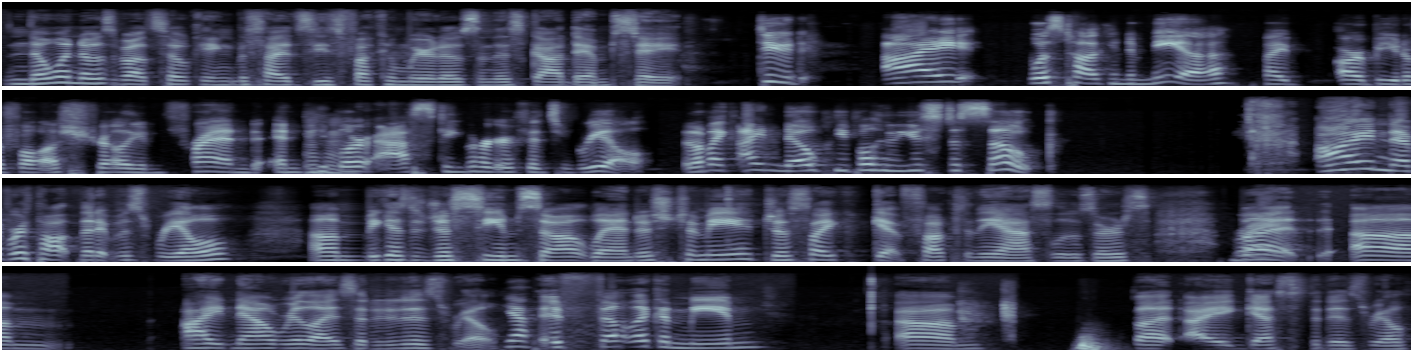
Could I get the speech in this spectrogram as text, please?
no one knows about soaking besides these fucking weirdos in this goddamn state. dude i was talking to mia my our beautiful australian friend and people are asking her if it's real and i'm like i know people who used to soak I never thought that it was real um, because it just seems so outlandish to me. Just like get fucked in the ass, losers. Right. But um, I now realize that it is real. Yeah. it felt like a meme, um, but I guess it is real,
